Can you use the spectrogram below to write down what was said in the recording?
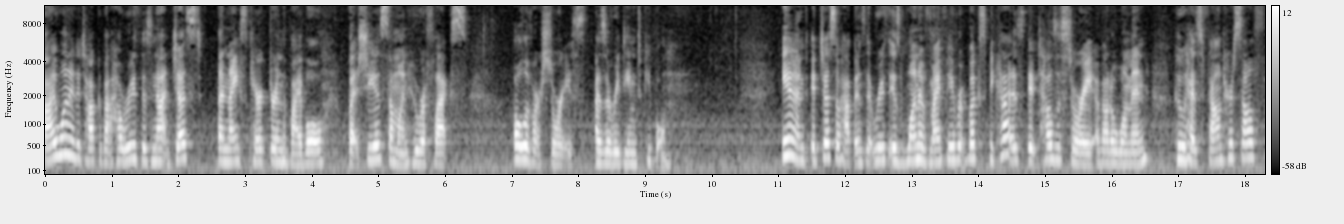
I wanted to talk about how Ruth is not just a nice character in the Bible, but she is someone who reflects all of our stories as a redeemed people. And it just so happens that Ruth is one of my favorite books because it tells a story about a woman who has found herself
